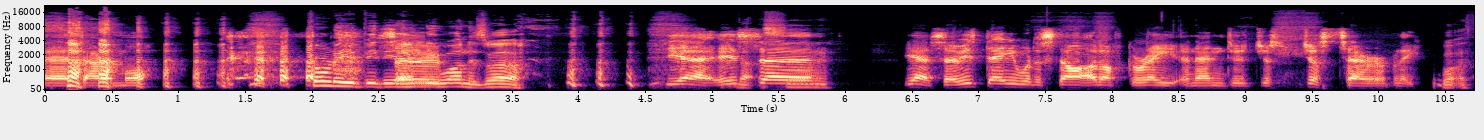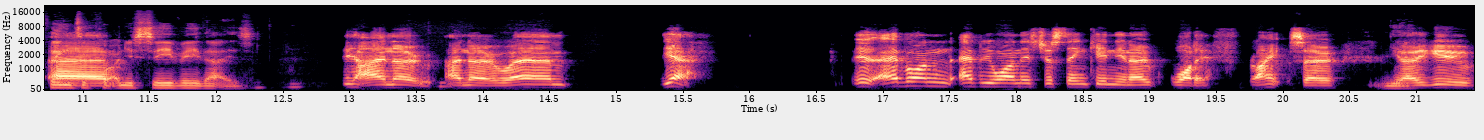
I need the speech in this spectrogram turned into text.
Uh, Darren Moore. Probably be the So- only one as well. Yeah, it's uh, um, yeah. So his day would have started off great and ended just just terribly. What a thing to um, put on your CV that is. Yeah, I know, I know. Um, yeah, everyone, everyone is just thinking, you know, what if, right? So, you know, you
